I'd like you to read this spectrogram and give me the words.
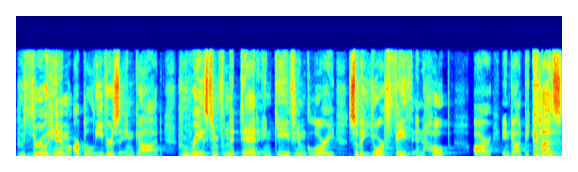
who through him are believers in God, who raised him from the dead and gave him glory, so that your faith and hope are in God. Because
